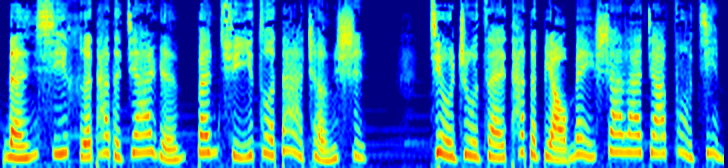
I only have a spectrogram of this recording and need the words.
南希和他的家人搬去一座大城市，就住在他的表妹莎拉家附近。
